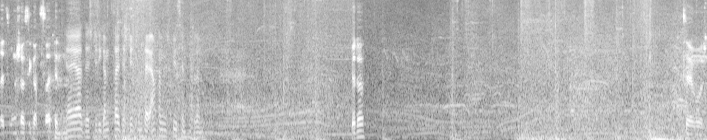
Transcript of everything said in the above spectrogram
Jetzt ohne Scheiß die ganze Zeit hinten. Ja, ja, der steht die ganze Zeit, der steht schon seit Anfang des Spiels hinten drin. Bitte? Sehr gut.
